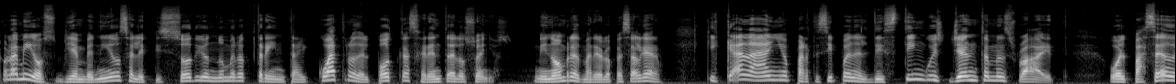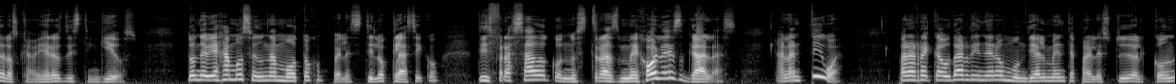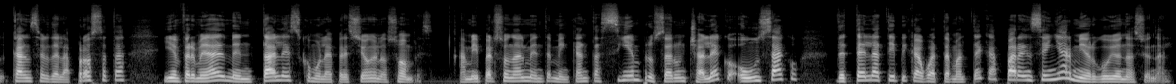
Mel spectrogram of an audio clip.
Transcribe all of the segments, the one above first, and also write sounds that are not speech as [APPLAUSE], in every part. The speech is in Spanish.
Hola amigos, bienvenidos al episodio número 34 del podcast Gerente de los Sueños. Mi nombre es Mario López Salguero y cada año participo en el Distinguished Gentleman's Ride o el Paseo de los Caballeros Distinguidos, donde viajamos en una moto con el estilo clásico, disfrazado con nuestras mejores galas, a la antigua, para recaudar dinero mundialmente para el estudio del cáncer de la próstata y enfermedades mentales como la depresión en los hombres. A mí personalmente me encanta siempre usar un chaleco o un saco de tela típica guatemalteca para enseñar mi orgullo nacional.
